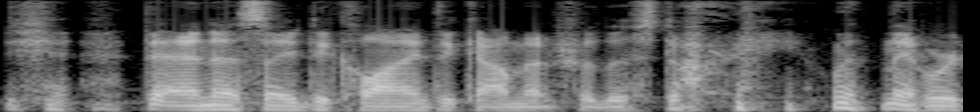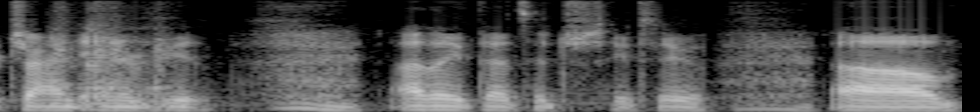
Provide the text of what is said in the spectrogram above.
the NSA declined to comment for this story when they were trying to interview. I think that's interesting too. Um,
